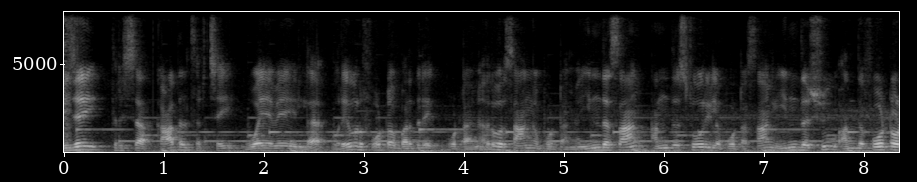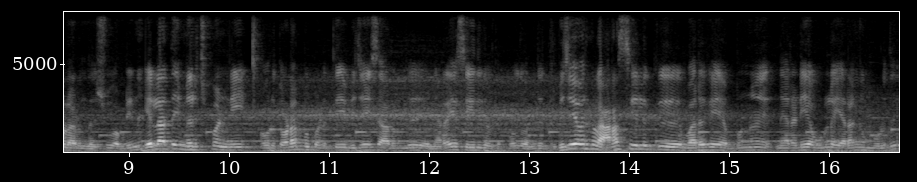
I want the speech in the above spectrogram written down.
விஜய் த்ரிஷா காதல் சர்ச்சை ஓயவே இல்லை. ஒரே ஒரு ஃபோட்டோ பர்த்டேக்கு போட்டாங்க. அதில் ஒரு சாங்கை போட்டாங்க. இந்த சாங் அந்த ஸ்டோரியில் போட்ட சாங் இந்த ஷூ அந்த ஃபோட்டோவில் இருந்த ஷூ அப்படின்னு எல்லாத்தையும் மெர்ச் பண்ணி ஒரு தொடர்பு படுத்தி விஜய் சார் வந்து நிறைய செய்திகள் தற்போது வந்துட்டு விஜய் அவர்கள் அரசியலுக்கு வருகை அப்படின்னு நேரடியாக உள்ள இறங்கும் பொழுது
